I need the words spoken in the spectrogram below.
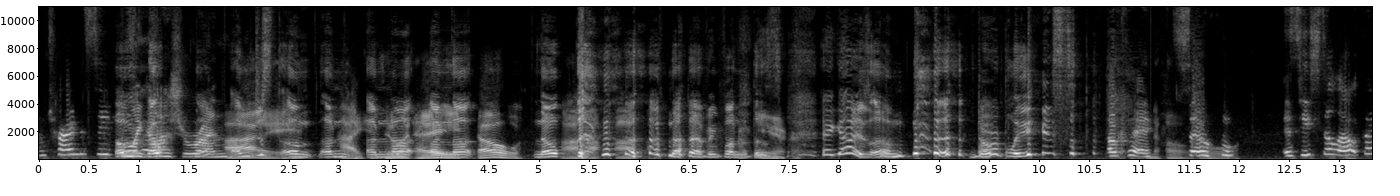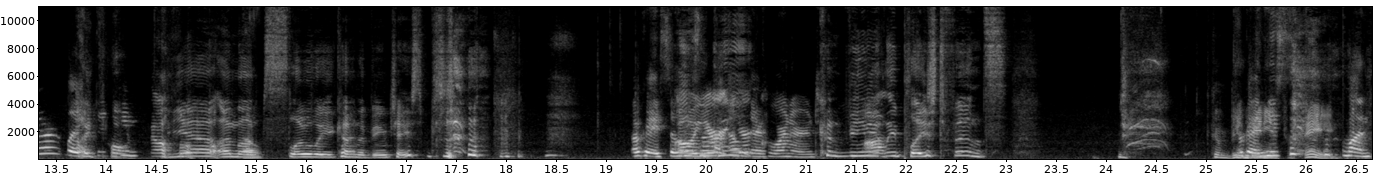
I'm trying to see. if Oh my he's- gosh, run. I'm just, um, I'm, How I'm not, Hey, I'm not, No. nope. Ah, ah, ah. I'm not having fun with this. Here. Hey guys, um, door please. Okay. No. So, is he still out there? Like, I don't he... know. Yeah, I'm um, No. slowly kind of being chased. Okay, so Oh, you're out you're there. cornered. Conveniently placed fence. Convenient he's- for me. Come on,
